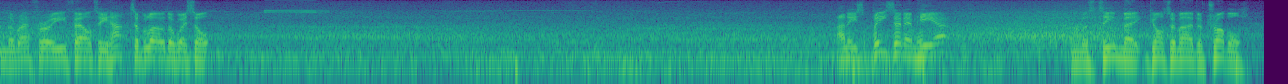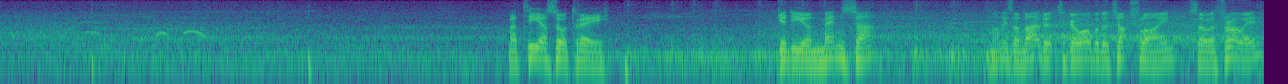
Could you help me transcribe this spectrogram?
And the referee felt he had to blow the whistle. And he's beaten him here. And his teammate got him out of trouble. Mathias Autret. Gideon Mensah. Well, he's allowed it to go over the touchline, so a throw-in.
